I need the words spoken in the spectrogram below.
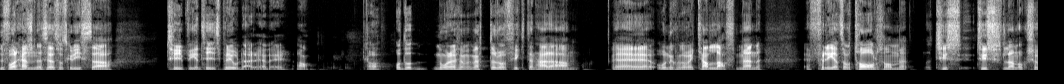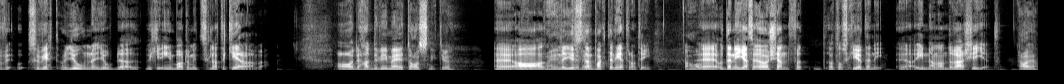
du får en händelse så ska du gissa typ vilken tidsperiod det är. Eller, ja. ja. Och då, några som mötte då fick den här, eh, och nu kommer det vad det kallas, men fredsavtal som Tys Tyskland och Sov Sovjetunionen gjorde, vilket innebar att de inte skulle attackera varandra. Ja, det hade vi med i ett avsnitt ju. Eh, ja, men just den? den pakten heter någonting. Eh, och den är ganska ökänd för att, att de skrev den i, innan andra världskriget. Ja, ja.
